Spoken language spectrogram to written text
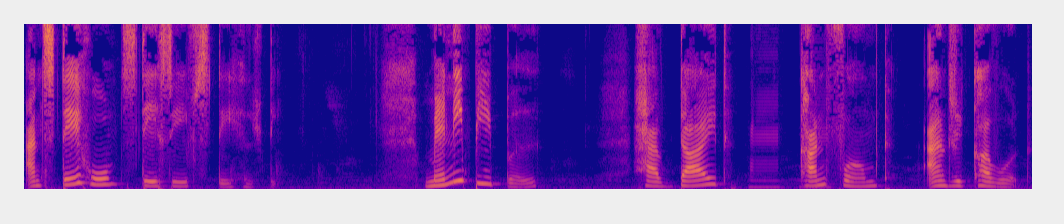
and stay home, stay safe, stay healthy. Many people have died, confirmed, and recovered,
